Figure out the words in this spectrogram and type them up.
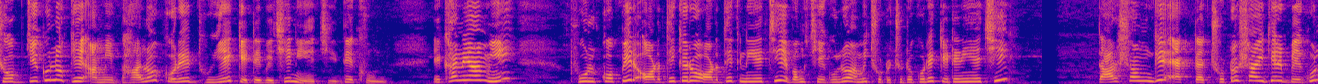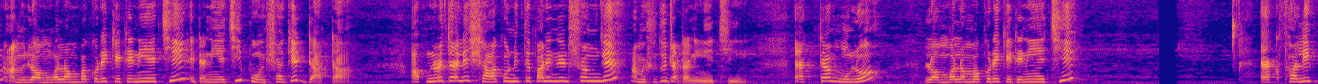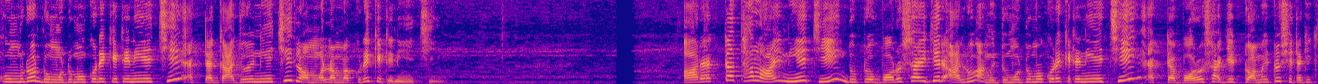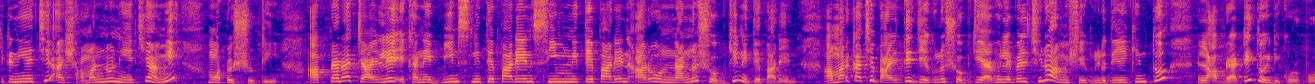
সবজিগুলোকে আমি ভালো করে ধুয়ে কেটে বেছে নিয়েছি, দেখুন। এখানে আমি ফুলকপির অর্ধেকেরও অর্ধেক নিয়েছি এবং সেগুলো আমি ছোট ছোট করে কেটে নিয়েছি। তার সঙ্গে একটা ছোট সাইজের বেগুন আমি লম্বা লম্বা করে কেটে নিয়েছি, এটা নিয়েছি পুঁই শাকের ডাটা। আপনারা চাইলে শাকও নিতে পারেন এর সঙ্গে, আমি শুধু ডাটা নিয়েছি। একটা মূলো লম্বা লম্বা করে কেটে নিয়েছি। এক ফালি কুমড়ো ডুমো ডুমো করে কেটে নিয়েছি, একটা গাজর নিয়েছি, লম্বা লম্বা করে কেটে নিয়েছি। আর একটা থালায় নিয়েছি দুটো বড় সাইজের আলু, আমি ডুমো ডুমো করে কেটে নিয়েছি। একটা বড় সাইজের টমেটো, সেটাকে কেটে নিয়েছি আর সামান্য নিয়েছি আমি মটরশুঁটি। আপনারা চাইলে এখানে বিনস নিতে পারেন, সিম নিতে পারেন, আরও অন্যান্য সবজি নিতে পারেন। আমার কাছে বাড়িতে যেগুলো সবজি অ্যাভেলেবেল ছিল, আমি সেগুলো দিয়েই কিন্তু লাবড়াটি তৈরি করব।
